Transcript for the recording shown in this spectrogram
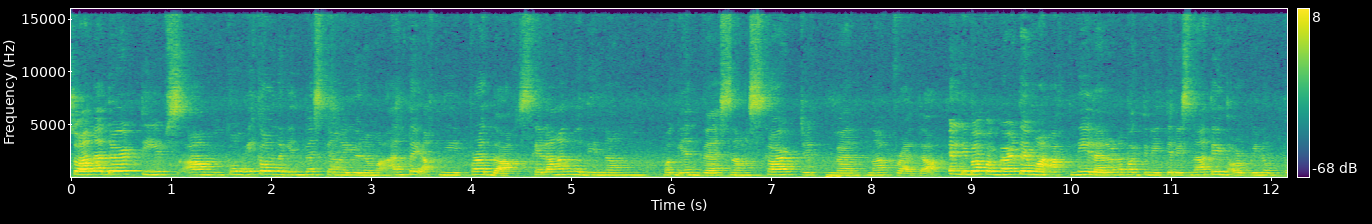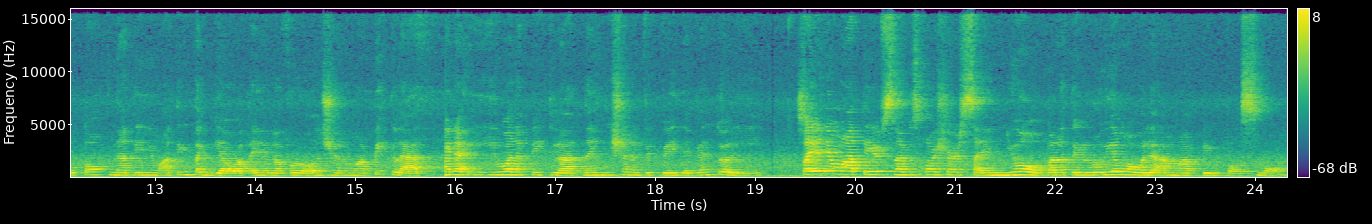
So, another tips, um, kung ikaw nag-invest ka ngayon ng mga anti-acne products, kailangan mo din ng mag-invest ng scar treatment na product. Di ba, pag meron tayong mga acne, lalo na pag tinitiris natin or pinuputok natin yung ating tagyawat ay nagkakaroon siya ng mga piklat, may naiiwan na piklat na hindi siya nag-fade eventually. So, ayan yung mga tips na gusto ko share sa inyo para tuluyang mawala ang mga pimples mo.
